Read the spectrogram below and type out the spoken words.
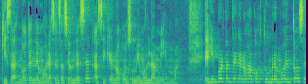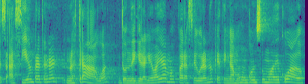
quizás no tenemos la sensación de sed, así que no consumimos la misma. Es importante que nos acostumbremos entonces a siempre tener nuestra agua donde quiera que vayamos para asegurarnos que tengamos un consumo adecuado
